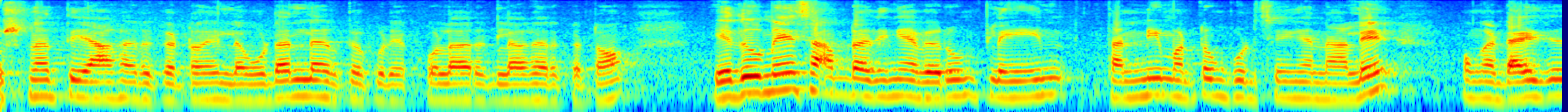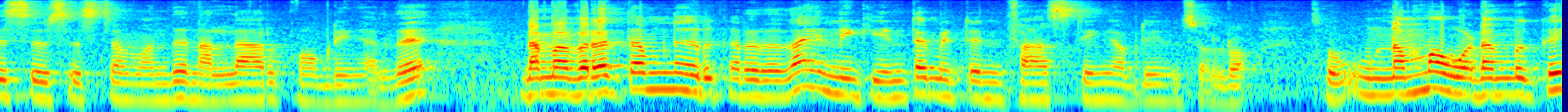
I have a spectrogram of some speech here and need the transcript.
உஷ்ணத்தையாக இருக்கட்டும் இல்லை உடலில் இருக்கக்கூடிய கோளாறுகளாக இருக்கட்டும் எதுவுமே சாப்பிடாதீங்க. வெறும் பிளெயின் தண்ணி மட்டும் குடிச்சிங்கனாலே உங்கள் டைஜஸ்டிவ் சிஸ்டம் வந்து நல்லா இருக்கும் அப்படிங்கிறது. நம்ம விரதம்னு இருக்கிறது தான் இன்றைக்கி இன்டர்மீடியன்ட் ஃபாஸ்டிங் அப்படின்னு சொல்கிறோம் ஸோ நம்ம உடம்புக்கு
